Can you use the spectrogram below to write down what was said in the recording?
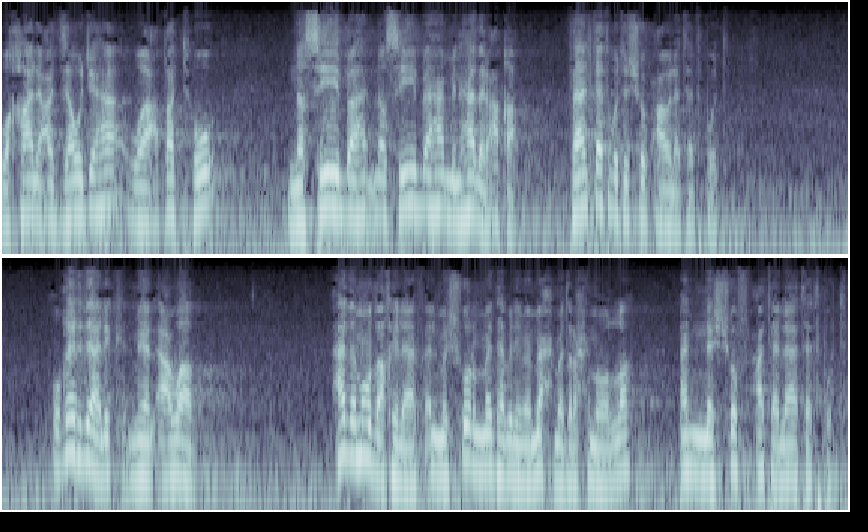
وخالعت زوجها وأعطته نصيبه نصيبها من هذا العقار فهل تثبت الشفعة ولا تثبت؟ وغير ذلك من الأعواض هذا موضع خلاف. المشهور من مذهب الإمام أحمد رحمه الله أن الشفعة لا تثبت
